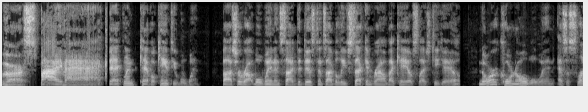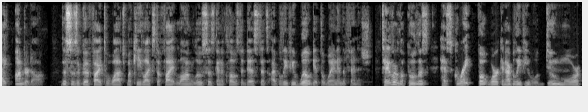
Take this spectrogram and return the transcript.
versus Spivac. Declan Cavalcanti will win. Basharat will win inside the distance, I believe, second round by KO slash TKO. Nora Cornolle will win as a slight underdog. This is a good fight to watch. McKee likes to fight long. Loosa is going to close the distance. I believe he will get the win in the finish. Taylor Lapilus has great footwork, and I believe he will do more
